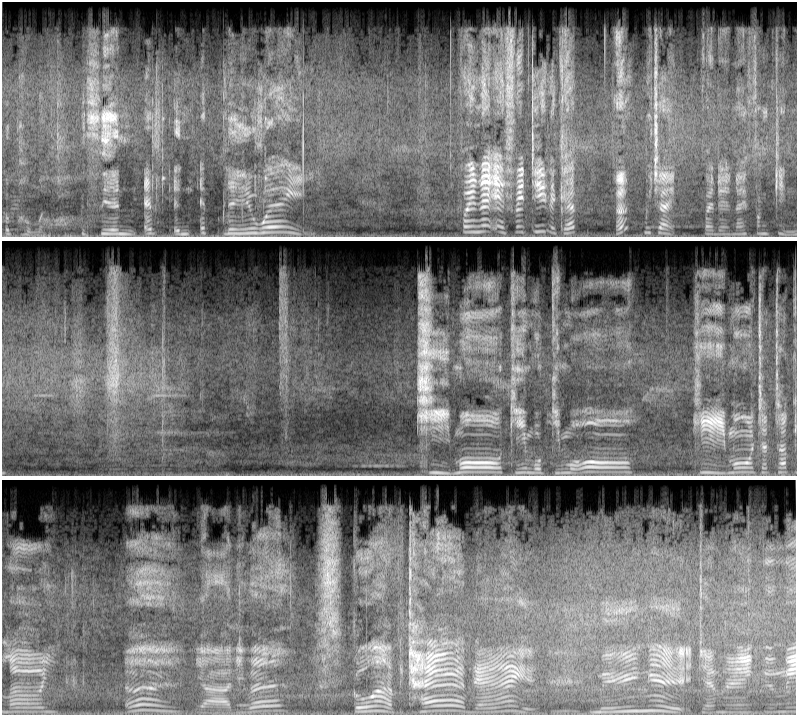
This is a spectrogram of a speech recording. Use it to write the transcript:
ว่าผมเป็นเซียน FNF เลยเว้ย ไฟในเอ็ดไฟจี้เหรอครับฮะไม่ใช่ ไฟในในฟังกิน ขี่โม ขี่โม ขี่โม ขี่โมชัดๆเลย เอ้ย อย่าดิวะกูอะไปแทบเลยมึงอะทำอะไรกูไม่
